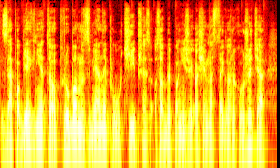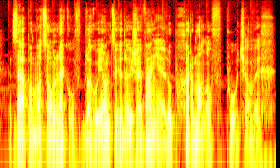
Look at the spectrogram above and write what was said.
Zapobiegnie to próbom zmiany płci przez osoby poniżej 18 roku życia za pomocą leków blokujących dojrzewanie lub hormonów płciowych.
